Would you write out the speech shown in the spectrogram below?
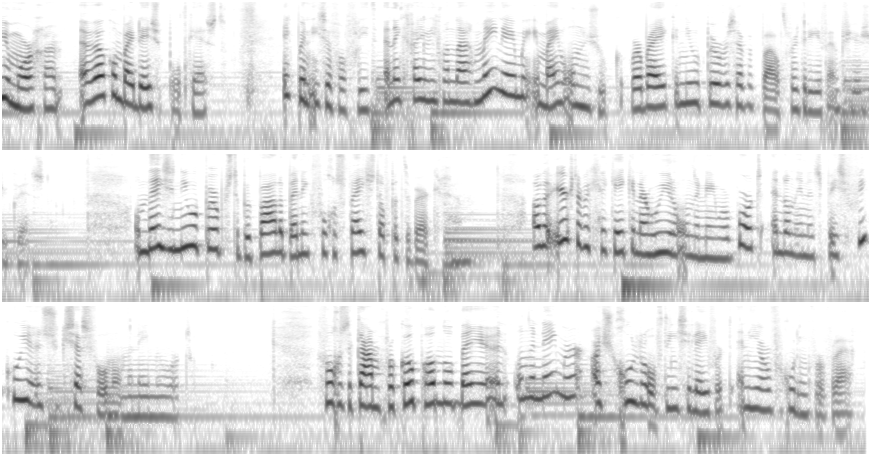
Goedemorgen en welkom bij deze podcast. Ik ben Isa van Vliet en ik ga jullie vandaag meenemen in mijn onderzoek, waarbij ik een nieuwe purpose heb bepaald voor 3FM Shares Request. Om deze nieuwe purpose te bepalen ben ik volgens vijf stappen te werk gegaan. Allereerst heb ik gekeken naar hoe je een ondernemer wordt en dan in het specifiek hoe je een succesvolle ondernemer wordt. Volgens de Kamer voor Koophandel ben je een ondernemer als je goederen of diensten levert en hier een vergoeding voor vraagt.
